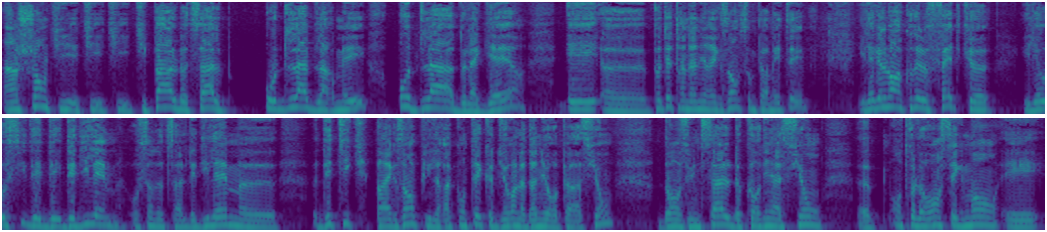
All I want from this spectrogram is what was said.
un chant qui, qui, qui, parle de Tzahal au-delà de l'armée, au-delà de la guerre. Et euh, peut-être un dernier exemple, si vous me permettez. Il a également raconté le fait que il y a aussi des, des, des dilemmes au sein de salle, des dilemmes euh, d'éthique. Par exemple, il racontait que durant la dernière opération, dans une salle de coordination euh, entre le renseignement et,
